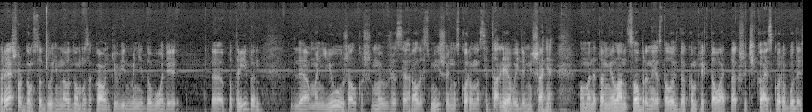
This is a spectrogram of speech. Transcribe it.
Решфордом 102 на одному з аккаунтів. Він мені доволі е, потрібен для манью. Жалко, що ми вже все грали з Мішою, але скоро в нас Італія вийде мішання. У мене там Мілан собраний, осталось докомплектувати, так що чекай, скоро буде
